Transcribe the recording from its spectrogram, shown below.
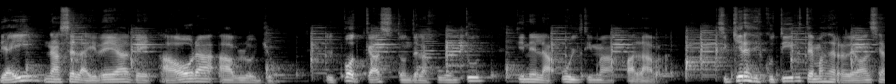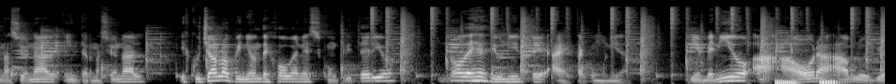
De ahí nace la idea de Ahora hablo yo, el podcast donde la juventud tiene la última palabra. Si quieres discutir temas de relevancia nacional e internacional y escuchar la opinión de jóvenes con criterio, no dejes de unirte a esta comunidad. Bienvenido a Ahora Hablo Yo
